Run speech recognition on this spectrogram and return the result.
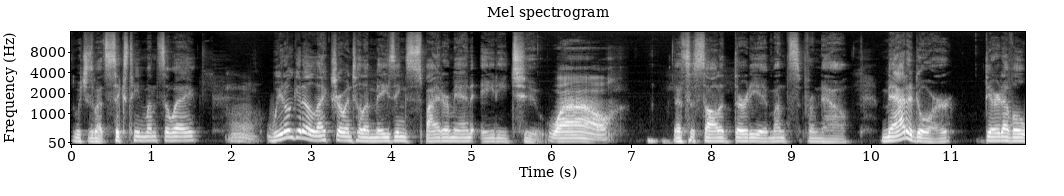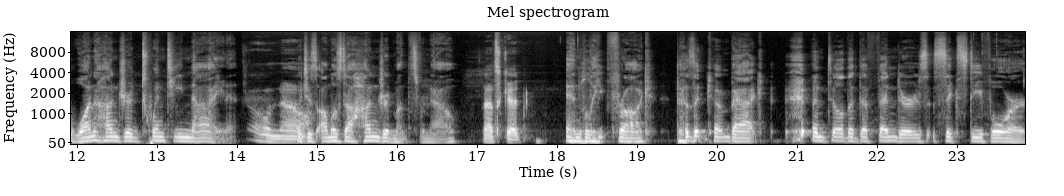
which is about sixteen months away. We don't get Electro until Amazing Spider Man eighty two. Wow. That's a solid 30 months from now. Matador, Daredevil 129, Oh no. which is almost 100 months from now. That's good. And Leapfrog doesn't come back until the Defenders 64.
